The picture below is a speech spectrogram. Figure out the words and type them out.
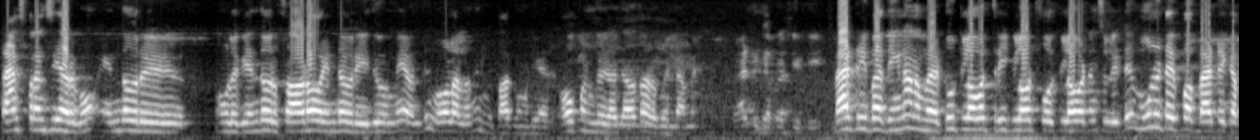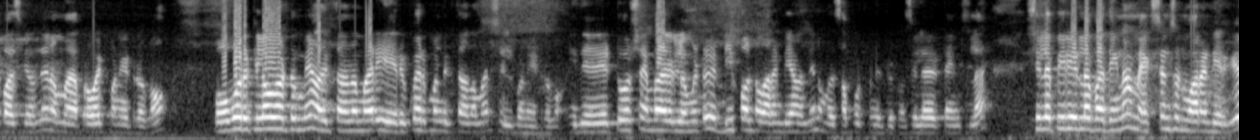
டிரான்ஸ்பரன்சியாக இருக்கும். எந்த ஒரு உங்களுக்கு எந்த ஒரு ஃப்ராடோ எந்த ஒரு இதுவுமே வந்து ஓலால வந்து நீங்கள் பார்க்க முடியாது. ஓப்பன் இதாக தான் இருக்கும் எல்லாமே. பேட்டரி பார்த்தீங்கன்னா நம்ம two kilowatt three kilowatt four கிலோவாட்னு சொல்லிட்டு மூணு டைப் ஆஃப் பேட்டரி கெப்பாசிட்டி வந்து நம்ம ப்ரொவைட் பண்ணிட்டு இருக்கோம். ஒவ்வொரு கிலோவாட்டுமே அதுக்கு தகுந்த மாதிரி ரெக்குயர்மெண்ட்டுக்கு தகுந்த மாதிரி செல் பண்ணிட்டு இருக்கோம். இது எட்டு வருஷம் எண்பதாயிரம் கிலோமீட்டர் டிஃபால்ட் வாரண்டியாக வந்து நம்ம சப்போர்ட் பண்ணிட்டு இருக்கோம் சில டைம்ஸில் சில பீரியட்ல பார்த்தீங்கன்னா நம்ம எக்ஸ்டென்ஷன் வாரண்டி இருக்கு.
